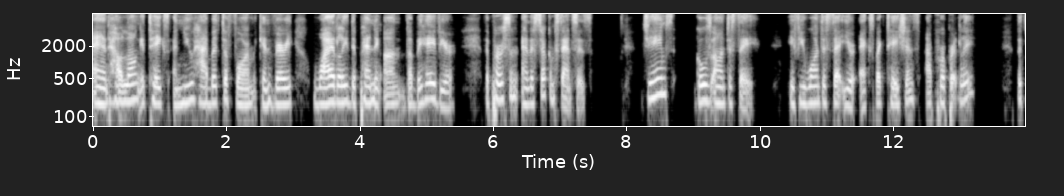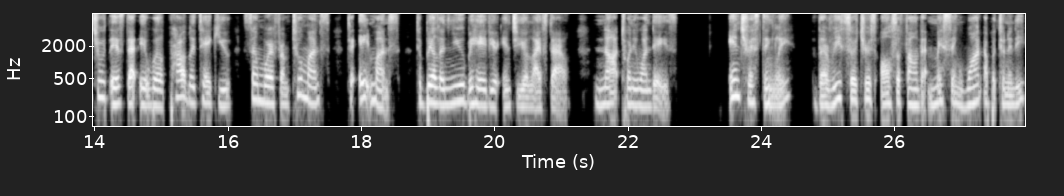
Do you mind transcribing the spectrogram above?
And how long it takes a new habit to form can vary widely depending on the behavior, the person, and the circumstances. James goes on to say if you want to set your expectations appropriately, the truth is that it will probably take you somewhere from two months to eight months to build a new behavior into your lifestyle, not 21 days. Interestingly, the researchers also found that missing one opportunity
